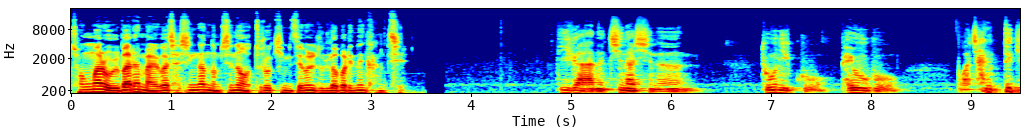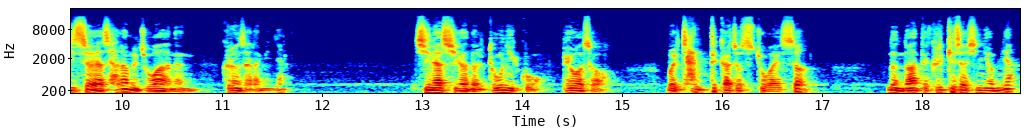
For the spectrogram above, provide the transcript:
정말 올바른 말과 자신감 넘치는 어투로 김쌤을 눌러버리는 강칠. 네가 아는 진아 씨는 돈 있고 배우고 뭐가 잔뜩 있어야 사람을 좋아하는 그런 사람이냐? 진아 씨가 널 돈 있고 배워서 뭘 잔뜩 가져서 좋아했어? 넌 너한테 그렇게 자신이 없냐?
